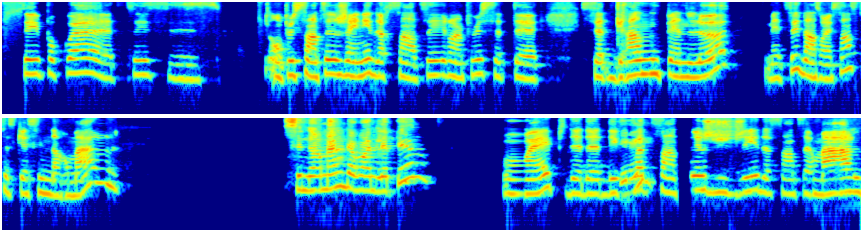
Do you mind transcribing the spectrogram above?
C'est pourquoi, euh, on peut se sentir gêné de ressentir un peu cette, euh, cette grande peine-là. Mais tu sais, dans un sens, est-ce que c'est normal? C'est normal d'avoir de la peine? Oui, puis de, des fois de se sentir jugé, de se sentir mal,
